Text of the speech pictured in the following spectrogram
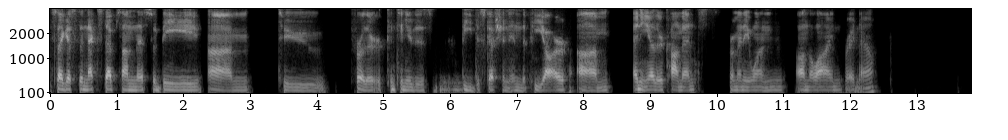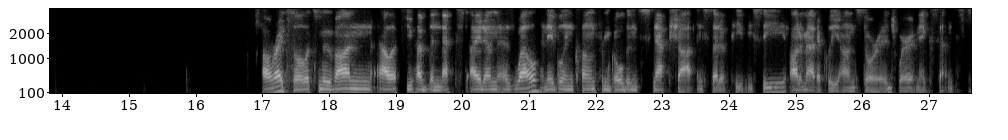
so I guess the next steps on this would be um, to further continue this the discussion in the PR. Um, any other comments from anyone on the line right now? All right, so let's move on. Alex, you have the next item as well, enabling clone from Golden Snapshot instead of PVC automatically on storage where it makes sense.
